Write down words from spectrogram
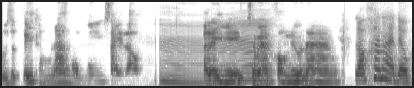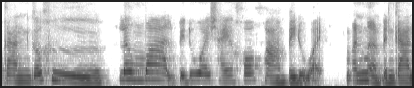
รู้สึกเอ้ยทำหน้างงๆใส่เราอ่าอะไรอย่างงี้ใช่ไหมของนิ้วนาง แล้วขณะเดียวกันก็คือเริ่มวาดไปด้วยใช้ข้อความไปด้วย มันเหมือนเป็นการ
